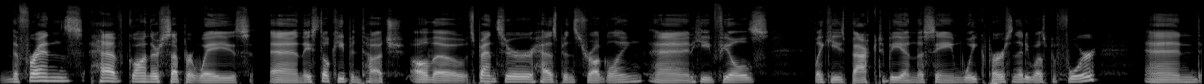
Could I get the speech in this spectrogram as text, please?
the friends have gone their separate ways and they still keep in touch, although Spencer has been struggling and he feels like he's back to being the same weak person that he was before. And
